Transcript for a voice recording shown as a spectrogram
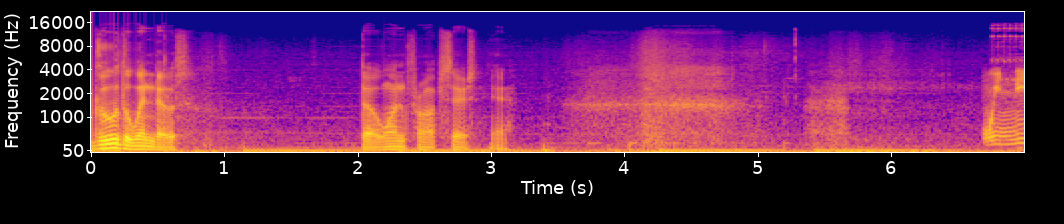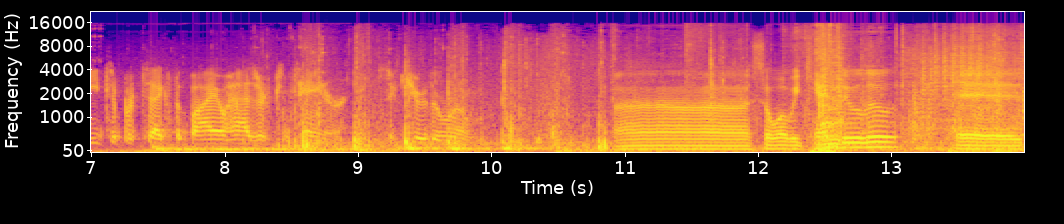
goo the windows. The one from upstairs. Yeah. We need to protect the biohazard container. Secure the room. Uh, so what we can do, Lou, is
